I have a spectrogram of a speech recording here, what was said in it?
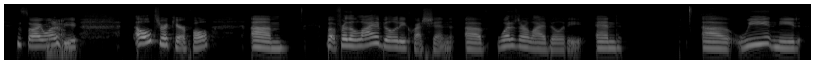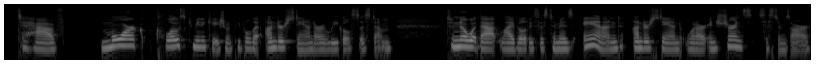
so I want to yeah. be ultra careful. Um, but for the liability question of what is our liability, and uh, we need to have more close communication with people that understand our legal system to know what that liability system is and understand what our insurance systems are.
